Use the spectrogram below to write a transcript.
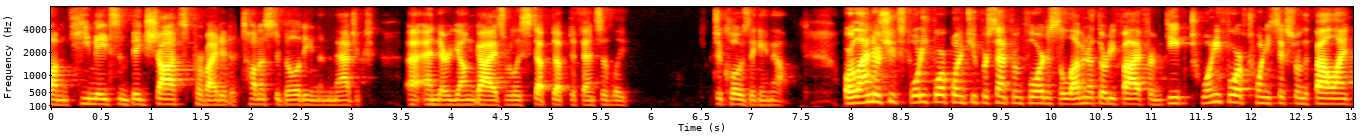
Um, he made some big shots, provided a ton of stability, and then the Magic uh, and their young guys really stepped up defensively to close the game out. Orlando shoots 44.2% from floor, just 11 of 35 from deep, 24 of 26 from the foul line.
